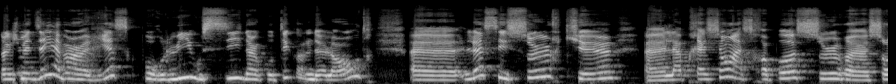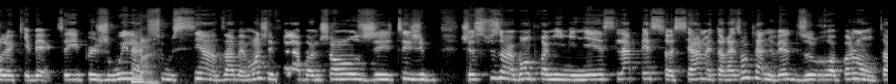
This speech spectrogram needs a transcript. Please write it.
Donc je me disais il y avait un risque pour lui aussi d'un côté comme de l'autre. Euh, là c'est sûr que euh, la pression elle sera pas sur euh, sur le Québec. sais, il peut jouer là-dessus aussi en disant ben moi j'ai fait la bonne chose, j'ai je suis un bon premier ministre, la paix sociale, mais tu as raison que la nouvelle durera pas longtemps,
